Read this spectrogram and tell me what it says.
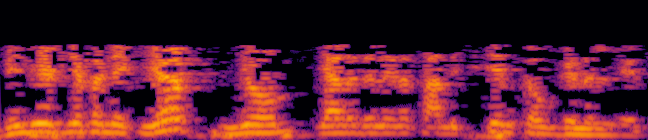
bindeef ya fa nekk yépp ñoom yàlla da leen a tànn ci seen kaw gënal leen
